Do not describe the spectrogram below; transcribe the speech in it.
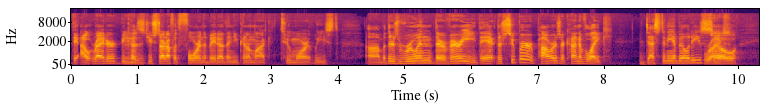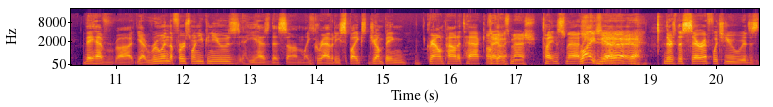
the Outrider because you start off with four in the beta, then you can unlock two more at least. Um, but there's Ruin. They're very, they, their superpowers are kind of like Destiny abilities. Right. So they have, uh, yeah, Ruin. The first one you can use, he has this um, like gravity spikes, jumping ground pound attack. Okay. Titan Smash. Titan Smash. Right, yeah, yeah, yeah. There's the Seraph, which you is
